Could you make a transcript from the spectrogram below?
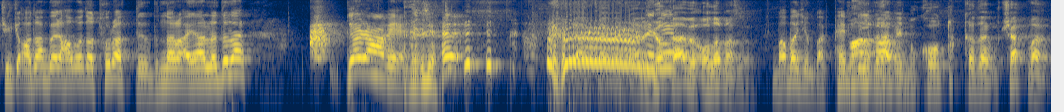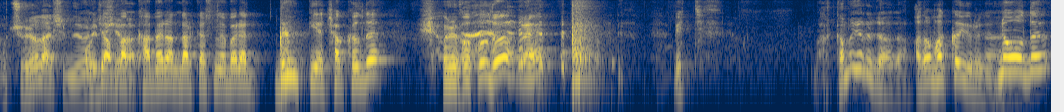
Çünkü adam böyle havada tur attı. Bunları ayarladılar. Gel abi. Tabii, Yok abi olamaz o. Babacım bak pembeyi Var bırak. abi bu koltuk kadar uçak var. Uçuruyorlar şimdi öyle Hocam bir şey bak var. kameranın arkasında böyle dınk diye çakıldı. Şöyle oldu ve bitti. Hakka mı yürüdü adam? Adam hakka yürüdü. Ne oldu?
